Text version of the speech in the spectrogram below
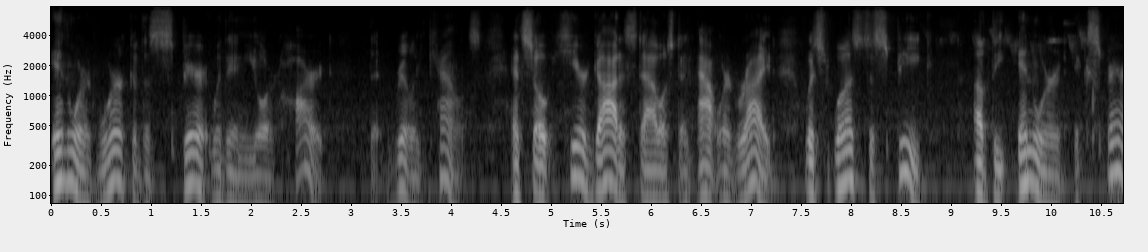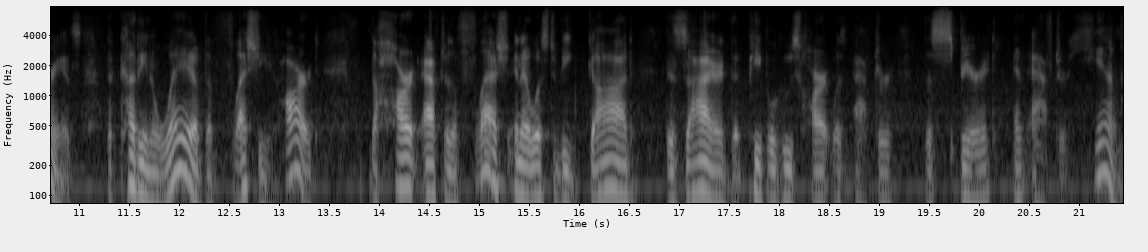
inward work of the Spirit within your heart that really counts. And so here God established an outward rite, which was to speak of the inward experience, the cutting away of the fleshy heart, the heart after the flesh, and it was to be God desired that people whose heart was after the Spirit and after Him.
